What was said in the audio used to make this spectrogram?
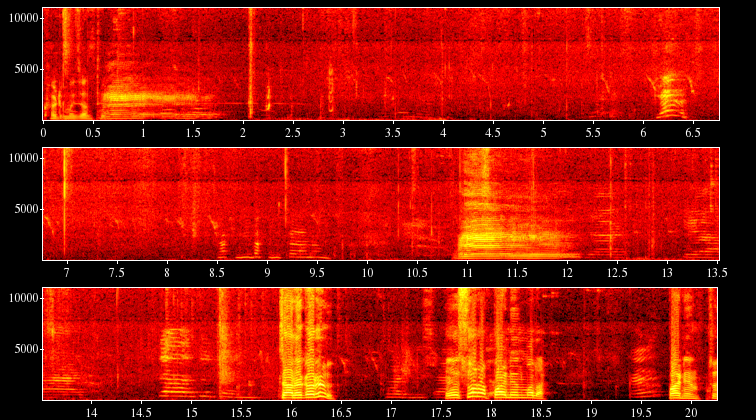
खट चालतंय चाल का रे हे सोरा पाण्यान मला पाण्यान चल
